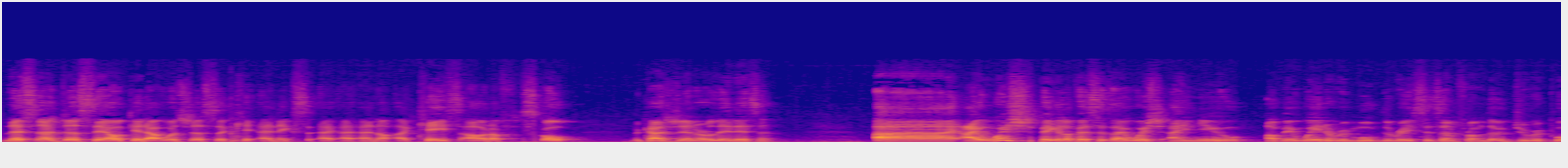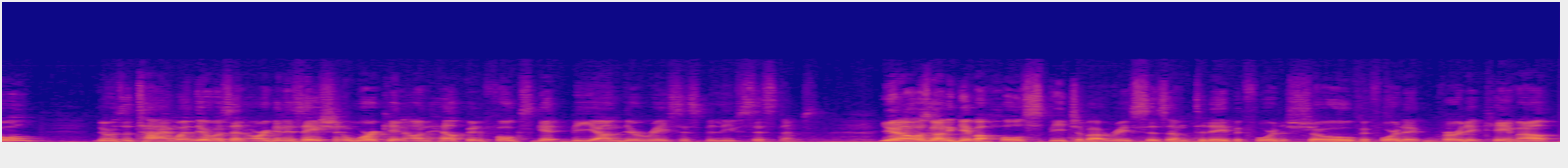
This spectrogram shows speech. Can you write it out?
Let's not just say, okay, that was just a, an ex- a, a, a, case out of scope, because generally it isn't. Uh, I wish, Peggy Lopez says, I wish I knew of a way to remove the racism from the jury pool. There was a time when there was an organization working on helping folks get beyond their racist belief systems. You know, I was going to give a whole speech about racism today before the show, before the verdict came out.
